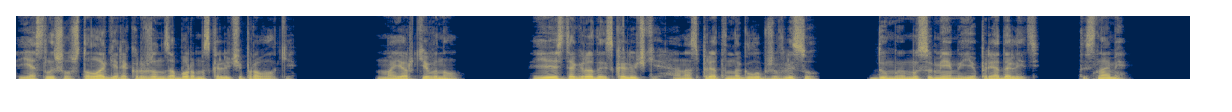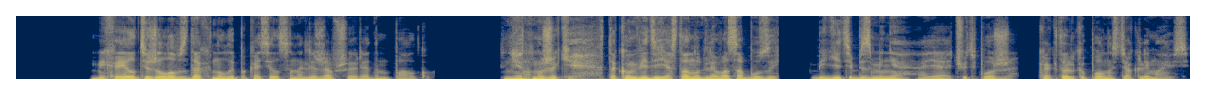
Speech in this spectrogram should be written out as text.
Я слышал, что лагерь окружен забором из колючей проволоки. Майор кивнул. Есть ограда из колючки, она спрятана глубже в лесу. Думаю, мы сумеем ее преодолеть. Ты с нами? Михаил тяжело вздохнул и покосился на лежавшую рядом палку. «Нет, мужики, в таком виде я стану для вас обузой. Бегите без меня, а я чуть позже, как только полностью оклемаюсь».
